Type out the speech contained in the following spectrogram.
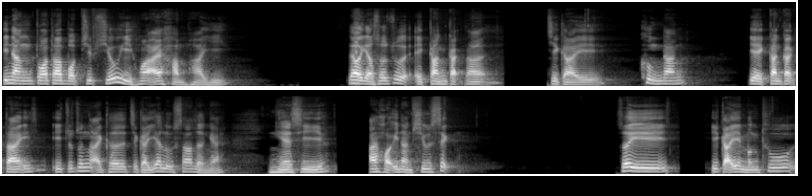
伊人大大无接受伊，反而陷害伊。然后耶稣主会感觉到即个困难，也感觉到伊伊最终爱去即个耶路撒冷啊，硬是爱互伊人休息，所以。伊家伊门徒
